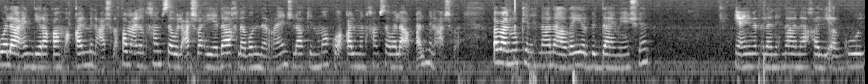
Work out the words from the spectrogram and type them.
ولا عندي رقم أقل من عشرة. طبعا الخمسة والعشرة هي داخلة ضمن ال range لكن ماكو أقل من خمسة ولا أقل من عشرة. طبعا ممكن هنا أغير بال dimension يعني مثلا هنا خلي أقول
